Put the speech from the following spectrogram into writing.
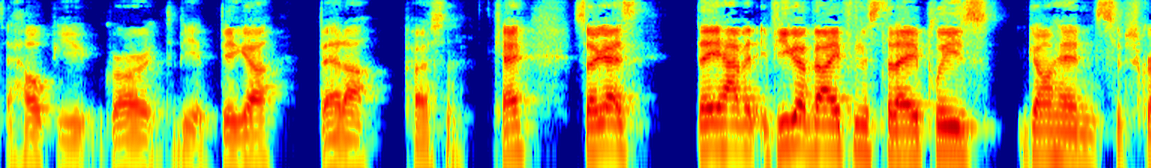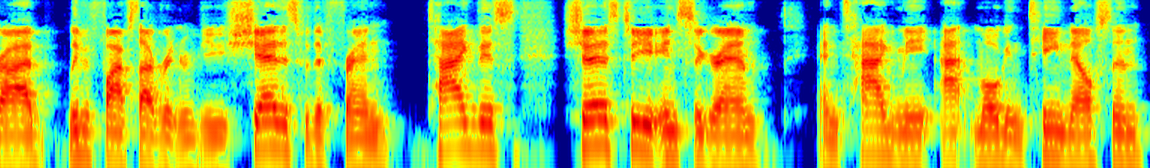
to help you grow to be a bigger, better person. Okay. So guys, there you have it. If you got value from this today, please go ahead and subscribe, leave a five star written review, share this with a friend, tag this, share this to your Instagram and tag me at Morgan T Nelson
